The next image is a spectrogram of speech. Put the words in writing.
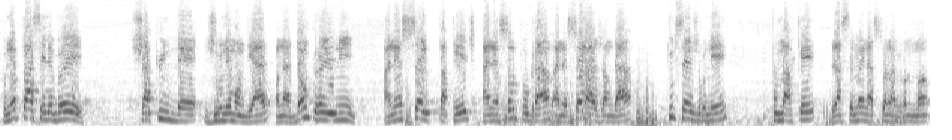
Pour ne pas célébrer chacune des journées mondiales, on a donc réuni en un seul package, en un seul programme, en un seul agenda, toutes ces journées pour marquer la semaine nationale de l'environnement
